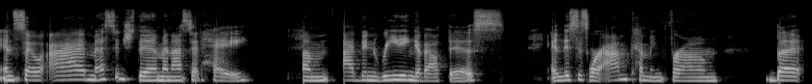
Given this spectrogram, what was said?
And so I messaged them and I said, Hey, um, I've been reading about this, and this is where I'm coming from, but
